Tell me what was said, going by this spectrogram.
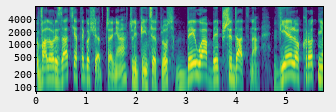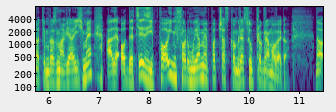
waloryzacja tego świadczenia, czyli 500, plus, byłaby przydatna. Wielokrotnie o tym rozmawialiśmy, ale o decyzji poinformujemy podczas kongresu programowego. No,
